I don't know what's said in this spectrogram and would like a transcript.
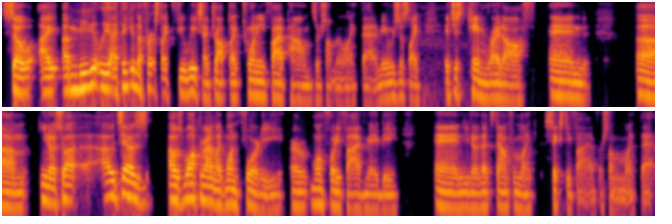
so i immediately i think in the first like few weeks i dropped like 25 pounds or something like that i mean it was just like it just came right off and um you know so i, I would say i was i was walking around like 140 or 145 maybe and you know that's down from like 65 or something like that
